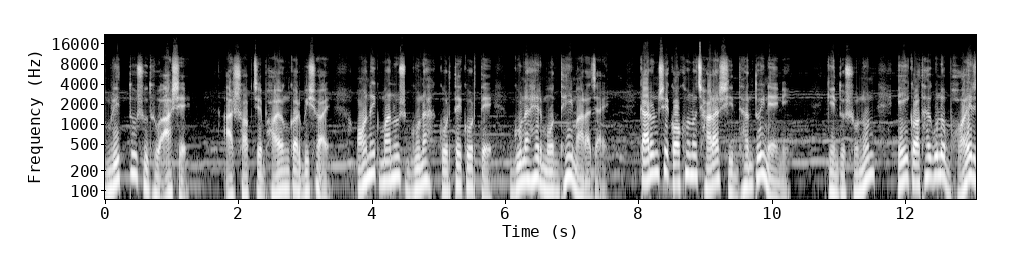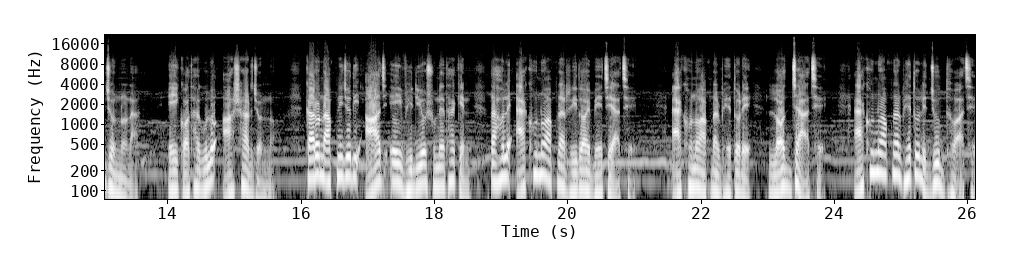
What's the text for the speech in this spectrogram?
মৃত্যু শুধু আসে। আর সবচেয়ে ভয়ঙ্কর বিষয়, অনেক মানুষ গুনাহ করতে করতে গুনাহের মধ্যেই মারা যায়, কারণ সে কখনো ছাড়ার সিদ্ধান্তই নেয়নি। কিন্তু শুনুন, এই কথাগুলো ভয়ের জন্য না, এই কথাগুলো আশার জন্য। কারণ আপনি যদি আজ এই ভিডিও শুনে থাকেন, তাহলে এখনও আপনার হৃদয় বেঁচে আছে এখনও আপনার ভেতরে লজ্জা আছে এখনও আপনার ভেতরে যুদ্ধ আছে,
